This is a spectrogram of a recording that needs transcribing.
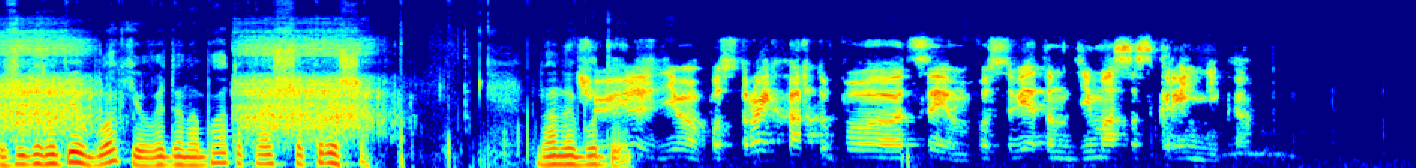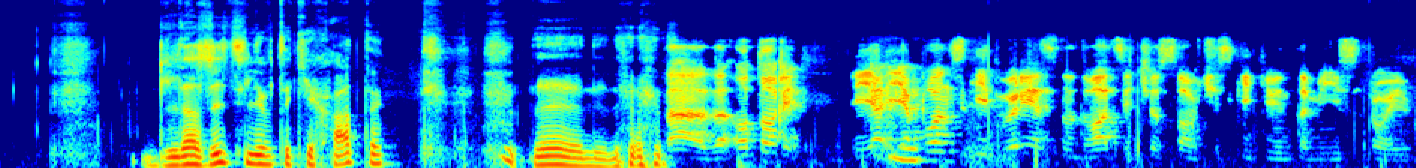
Оскільки з напівблоків вийде набагато краща криша. Вона не буде. Чуєш, Діма, построй хату по цим, по советам Дімаса Скринніка. Для жителів такі хати. Ні, ні, ні. Да, да, отой я, японський дворець на 20 часов, чи скільки він там її строїв.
